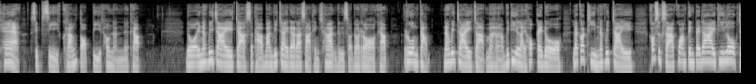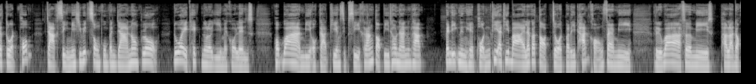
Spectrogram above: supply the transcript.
แค่ 14 ครั้งต่อปีเท่านั้นนะครับ โดยนักวิจัยจากสถาบันวิจัยดาราศาสตร์แห่งชาติ หรือสดรครับ ร่วมกับนักวิจัยจากมหาวิทยาลัยฮอกไกโด และก็ทีมนักวิจัย เขาศึกษาความเป็นไปได้ที่โลกจะตรวจพบจากสิ่งมีชีวิตทรงภูมิปัญญานอกโลก ด้วยเทคโนโลยีไมโครเลนส์พบว่ามีโอกาสเพียง 14 ครั้งต่อปีเท่านั้นครับ เป็นอีกหนึ่งเหตุผลที่อธิบายและก็ตอบโจทย์ปฏิทรรศน์ของแฟร์มี หรือว่า Fermi's Paradox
